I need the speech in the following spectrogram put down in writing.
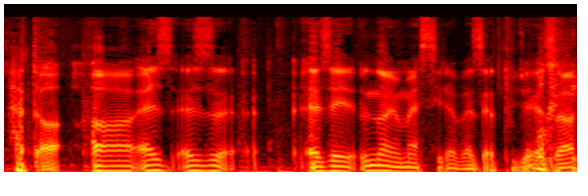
Hát a, a, ez, ez ez egy nagyon messzire vezet ugye ez, a,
